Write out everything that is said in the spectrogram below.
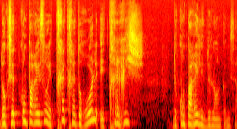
Donc cette comparaison est très très drôle et très riche de comparer les deux langues comme ça.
